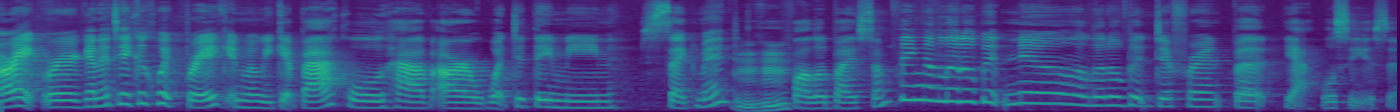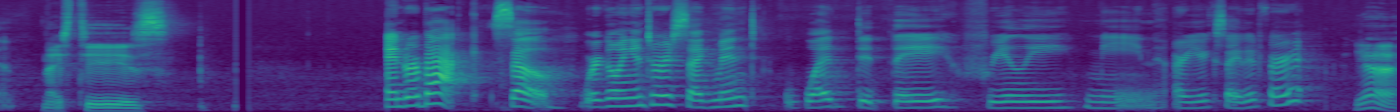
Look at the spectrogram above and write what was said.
All right, we're going to take a quick break, and when we get back, we'll have our What Did They Mean segment, mm-hmm. followed by something a little bit new, a little bit different, but yeah, we'll see you soon. Nice tease. And we're back. So, we're going into our segment What Did They Really Mean? Are you excited for it? Yeah,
